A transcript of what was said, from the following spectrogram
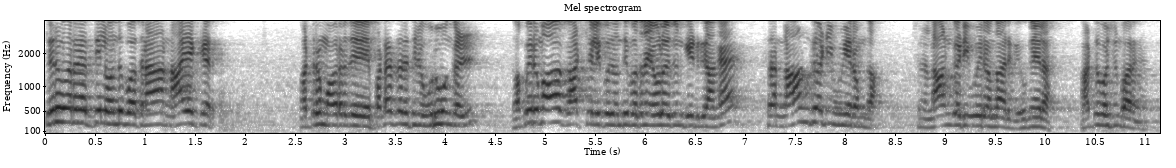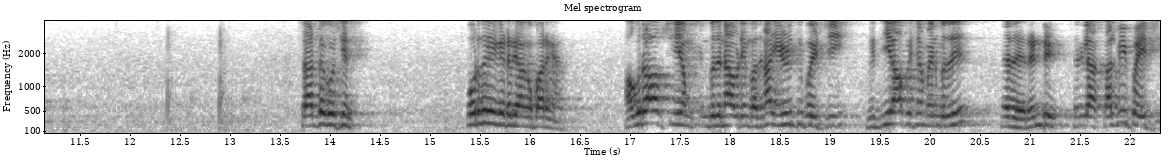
திருவரகத்தில் வந்து பார்த்தீங்கன்னா நாயக்கர் மற்றும் அவரது பட்டத்தரசின் உருவங்கள் கபீரமாக காட்சியளிப்பது வந்து பார்த்தீங்கன்னா எவ்வளோ இதுன்னு கேட்டிருக்காங்க. சார் நான்கு அடி உயரம் தான். சரி நான்கு அடி உயரம் தான் இருக்கு. ஓகேங்களா அடுத்த கொஸ்டின் பாருங்க. சார் அடுத்த கொஸ்டின் பொறுத்துகை கேட்டிருக்காங்க பாருங்க. அகுராப்சியம் என்பது என்ன அப்படின்னு பார்த்தீங்கன்னா எழுத்து பயிற்சி வித்யாபிஷம் என்பது ரெண்டு. சரிங்களா? கல்வி பயிற்சி.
